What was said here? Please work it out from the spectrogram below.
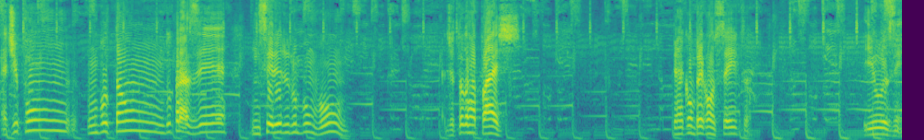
É tipo um, um botão do prazer inserido no bumbum de todo rapaz. Perca com preconceito e usem.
